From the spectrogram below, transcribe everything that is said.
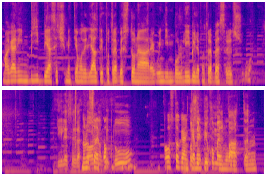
magari in Bibbia se ci mettiamo degli altri potrebbe stonare, quindi imbollibile potrebbe essere il suo. Dile se d'accordo non lo so, anche po- tu. Posto che anche a me più come il Pat. Eh.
